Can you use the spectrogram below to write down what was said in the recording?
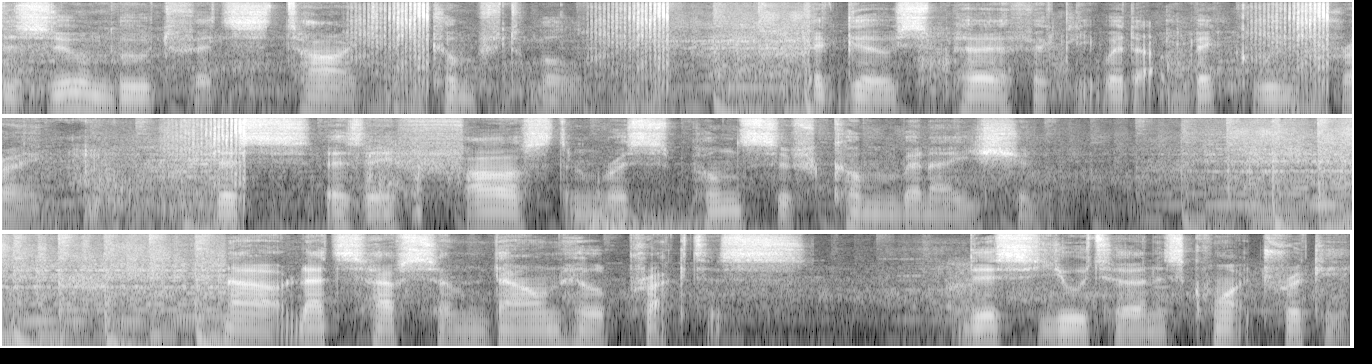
The zoom boot fits tight and comfortable. It goes perfectly with that big wheel frame. This is a fast and responsive combination. Now let's have some downhill practice. This U-turn is quite tricky,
